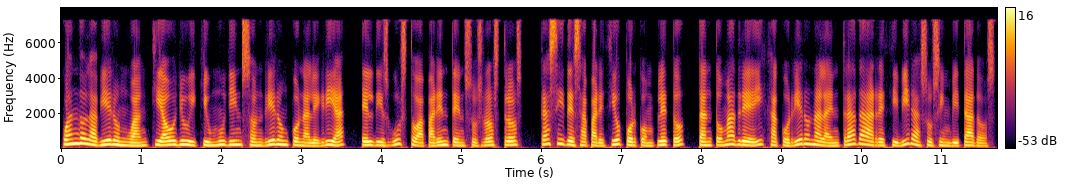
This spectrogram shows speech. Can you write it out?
Cuando la vieron Wang Qiaoyu y Qiumujin sonrieron con alegría, el disgusto aparente en sus rostros, casi desapareció por completo, tanto madre e hija corrieron a la entrada a recibir a sus invitados.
